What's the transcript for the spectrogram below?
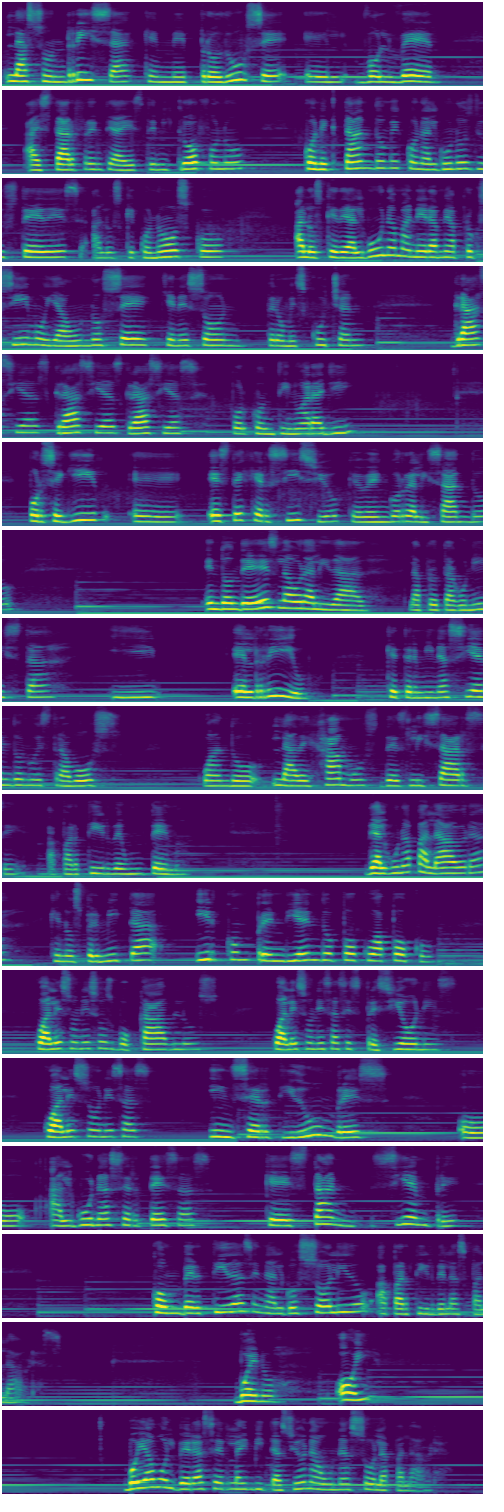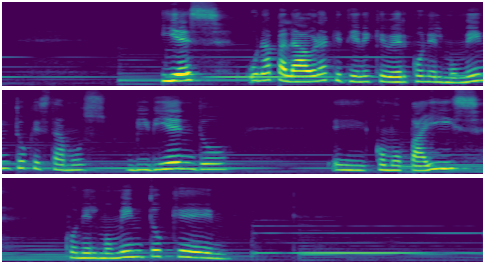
la sonrisa que me produce el volver a estar frente a este micrófono, conectándome con algunos de ustedes a los que conozco, a los que de alguna manera me aproximo y aún no sé quiénes son, pero me escuchan. Gracias, gracias, gracias por continuar allí, por seguir eh, este ejercicio que vengo realizando, en donde es la oralidad la protagonista y el río que termina siendo nuestra voz cuando la dejamos deslizarse a partir de un tema, de alguna palabra que nos permita ir comprendiendo poco a poco cuáles son esos vocablos, cuáles son esas expresiones, cuáles son esas incertidumbres o algunas certezas que están siempre convertidas en algo sólido a partir de las palabras. Bueno, hoy voy a volver a hacer la invitación a una sola palabra. Y es una palabra que tiene que ver con el momento que estamos viviendo eh, como país, con el momento que,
